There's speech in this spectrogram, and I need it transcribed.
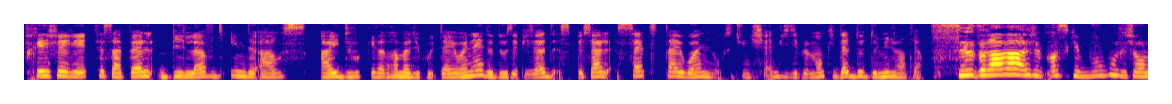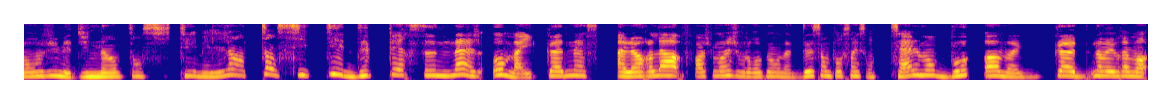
préféré. Ça s'appelle Beloved in the House I Do, qui est un drama du coup taïwanais de 12 épisodes, spécial 7 Taïwan. Donc c'est une chaîne visiblement qui date de 2021. Ce drama, je pense que beaucoup de gens l'ont vu, mais d'une intensité, mais l'intensité des personnages. Oh my godness. Alors là, franchement, je vous le recommande à 200%. Ils sont tellement beaux. Oh my god. Non mais vraiment.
